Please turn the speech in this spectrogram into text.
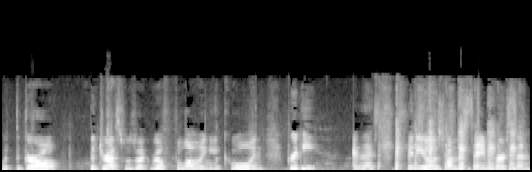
with the girl. The dress was like real flowing and cool and pretty. And next video is from the same person.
